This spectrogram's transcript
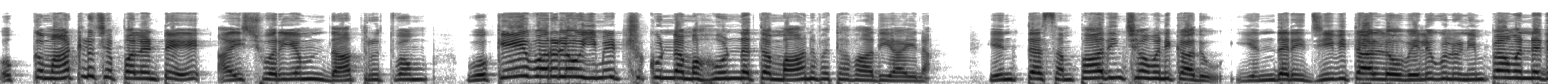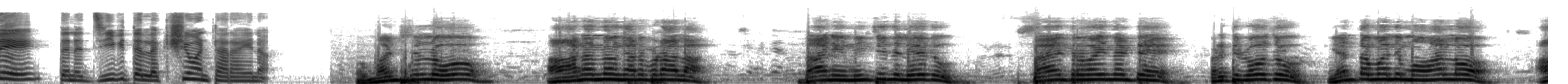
ఒక్క మాటలు చెప్పాలంటే ఐశ్వర్యం దాతృత్వం ఒకే వరలో ఇమిడ్చుకున్న మహోన్నత మానవతావాది ఆయన. ఎంత సంపాదించామని కాదు ఎందరి జీవితాల్లో వెలుగులు నింపామన్నదే తన జీవిత లక్ష్యం అంటారాయన. మనుషుల్లో ఆ ఆనందం కనపడాలా? దానికి మించింది లేదు. సాయంత్రం అయిందంటే ప్రతిరోజు ఎంతమంది మొహాల్లో ఆ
